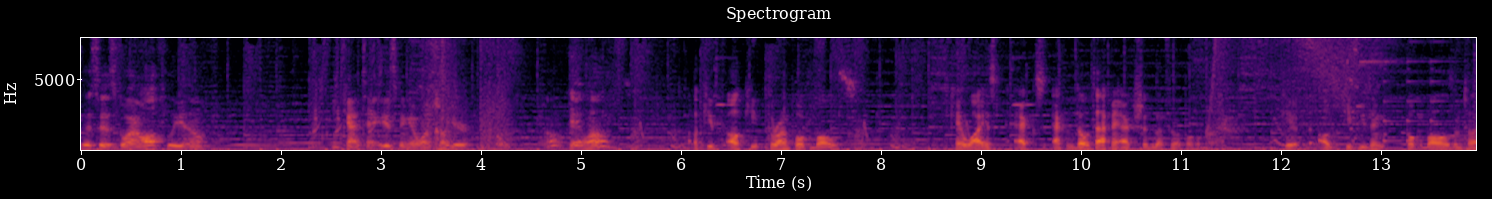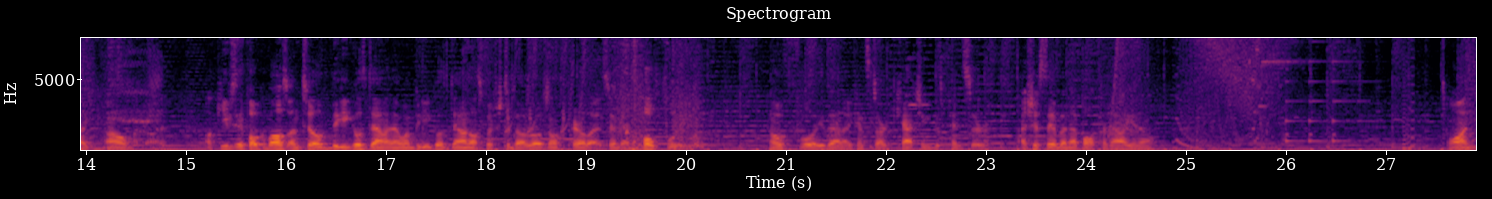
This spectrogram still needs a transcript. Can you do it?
This is going awfully, you know. He can't tank. He's gonna get one shot here. Okay, well, I'll keep I'll keep throwing Pokeballs. Okay, why is X X don't attack me X should throw a Pokeball? Okay, I'll just keep using Pokeballs until I oh my god. I'll keep using Pokeballs until Biggie goes down, and when Biggie goes down, I'll switch to Bellrose and I'll paralyze him, and hopefully, hopefully then I can start catching this Pinsir. I should save my netball for now, you know. One.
